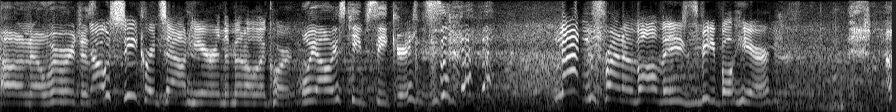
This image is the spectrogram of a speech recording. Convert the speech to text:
Oh no, we were just no secrets out here in the middle of the court. We always keep secrets. Front of all these people here.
